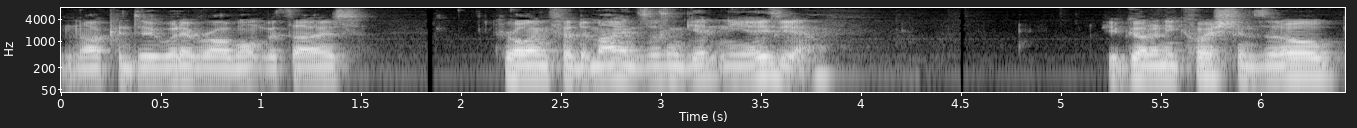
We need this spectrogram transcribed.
and I can do whatever I want with those. Crawling for domains doesn't get any easier. If you've got any questions at all,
